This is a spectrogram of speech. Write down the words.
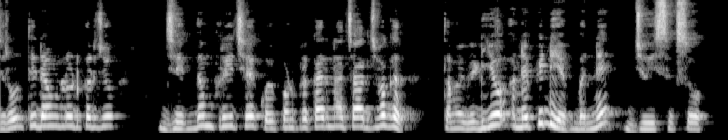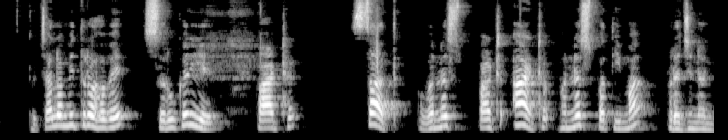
જરૂરથી ડાઉનલોડ કરજો. જે એકદમ ફ્રી છે કોઈ પણ પ્રકારના ચાર્જ વગર તમે વીડિયો અને પીડીએફ બંને જોઈ શકશો. તો ચાલો મિત્રો, હવે શરૂ કરીએ. પાઠ સાત, વનસ, પાઠ આઠ, વનસ્પતિમાં પ્રજનન.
